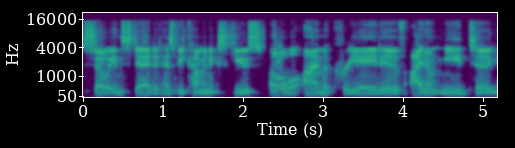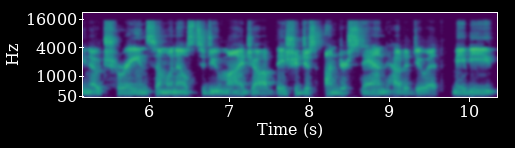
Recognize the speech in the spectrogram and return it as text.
so instead, it has become an excuse oh, well, I'm a creative. I don't need to, you know, train someone else to do my job. They should just understand how to do it. Maybe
